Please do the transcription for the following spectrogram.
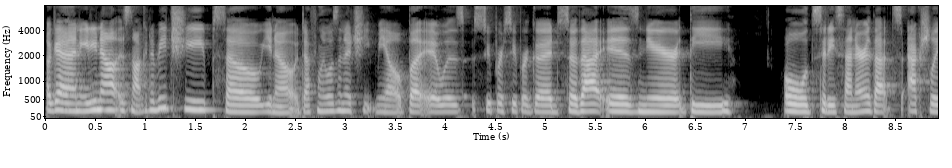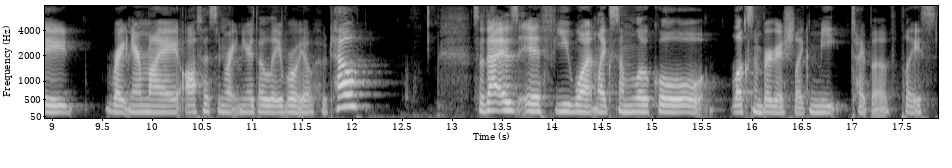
Again, eating out is not going to be cheap. So, you know, it definitely wasn't a cheap meal, but it was super, super good. So that is near the old city center. That's actually right near my office and right near the Le Royal Hotel. So that is if you want like some local Luxembourgish like meat type of place.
